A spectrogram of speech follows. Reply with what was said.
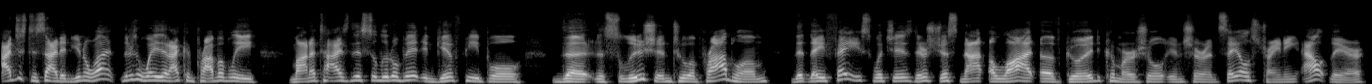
I just decided, you know what, there's a way that I could probably monetize this a little bit and give people the the solution to a problem that they face, which is there's just not a lot of good commercial insurance sales training out there.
